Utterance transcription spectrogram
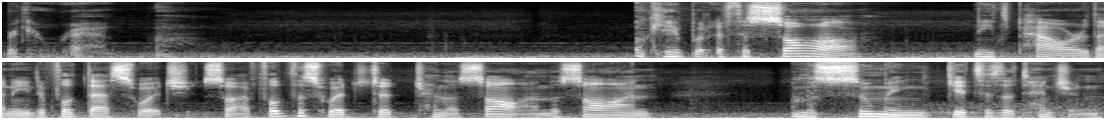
Freaking rat. huh? Okay, but if the saw needs power, then I need to flip that switch. So I flip the switch to turn the saw on. The saw on, I'm assuming, gets his attention.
